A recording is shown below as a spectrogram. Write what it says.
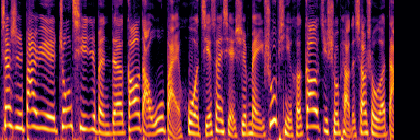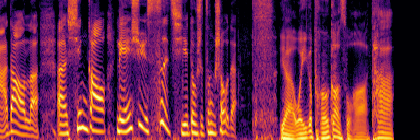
像是八月中期，日本的高岛屋百货结算显示，美术品和高级手表的销售额达到了呃新高，连续四期都是增收的。呀，我一个朋友告诉我啊，他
